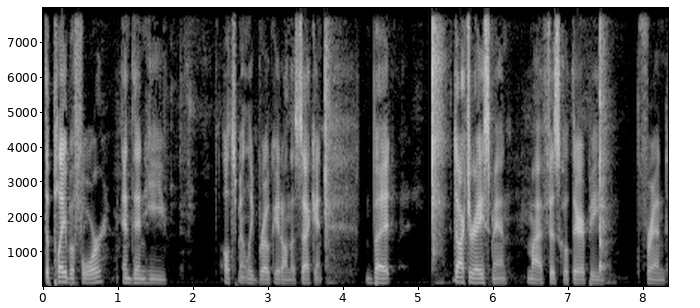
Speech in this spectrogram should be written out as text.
the play before, and then he ultimately broke it on the second. But Dr. Aceman, my physical therapy friend,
